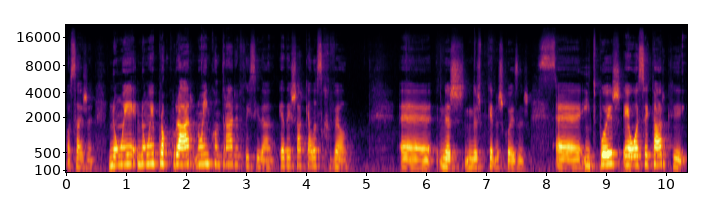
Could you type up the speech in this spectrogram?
Ou seja, não é, não é procurar, não é encontrar a felicidade, é deixar que ela se revele uh, nas, nas pequenas coisas. Uh, e depois é o aceitar que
